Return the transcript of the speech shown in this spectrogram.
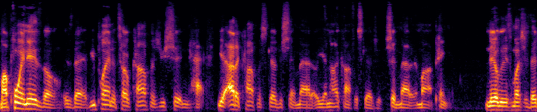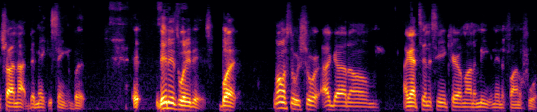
My point is, though, is that if you're playing a tough conference, you shouldn't have your out of conference schedule shouldn't matter, or your non conference schedule shouldn't matter, in my opinion. Nearly as much as they try not to make it seem, but it, it is what it is. But long story short, I got um I got Tennessee and Carolina meeting in the Final Four,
